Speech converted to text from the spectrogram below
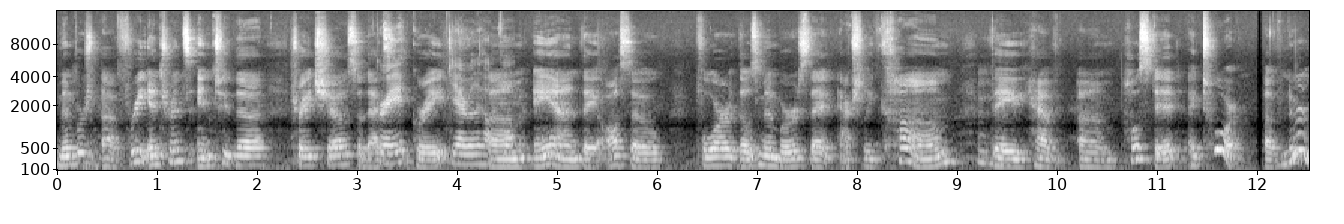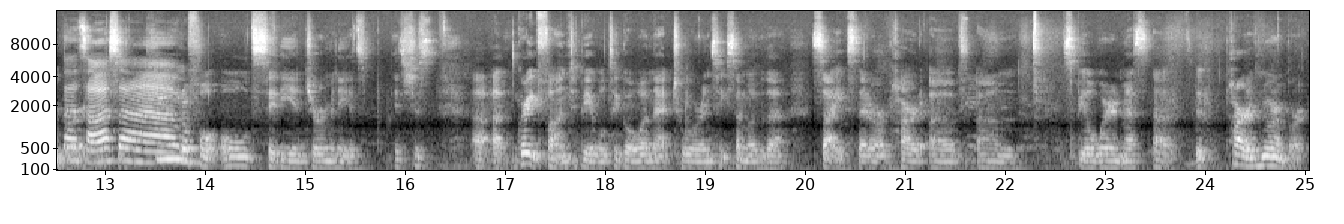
members uh, free entrance into the trade show, so that's Great. great. Yeah, really helpful. Um, and they also, for those members that actually come, Mm-hmm. they have um, hosted a tour of Nuremberg. That's awesome. beautiful old city in Germany. It's it's just uh, great fun to be able to go on that tour and see some of the sites that are a part of um, Spielwaren, Mess, uh, the part of Nuremberg.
